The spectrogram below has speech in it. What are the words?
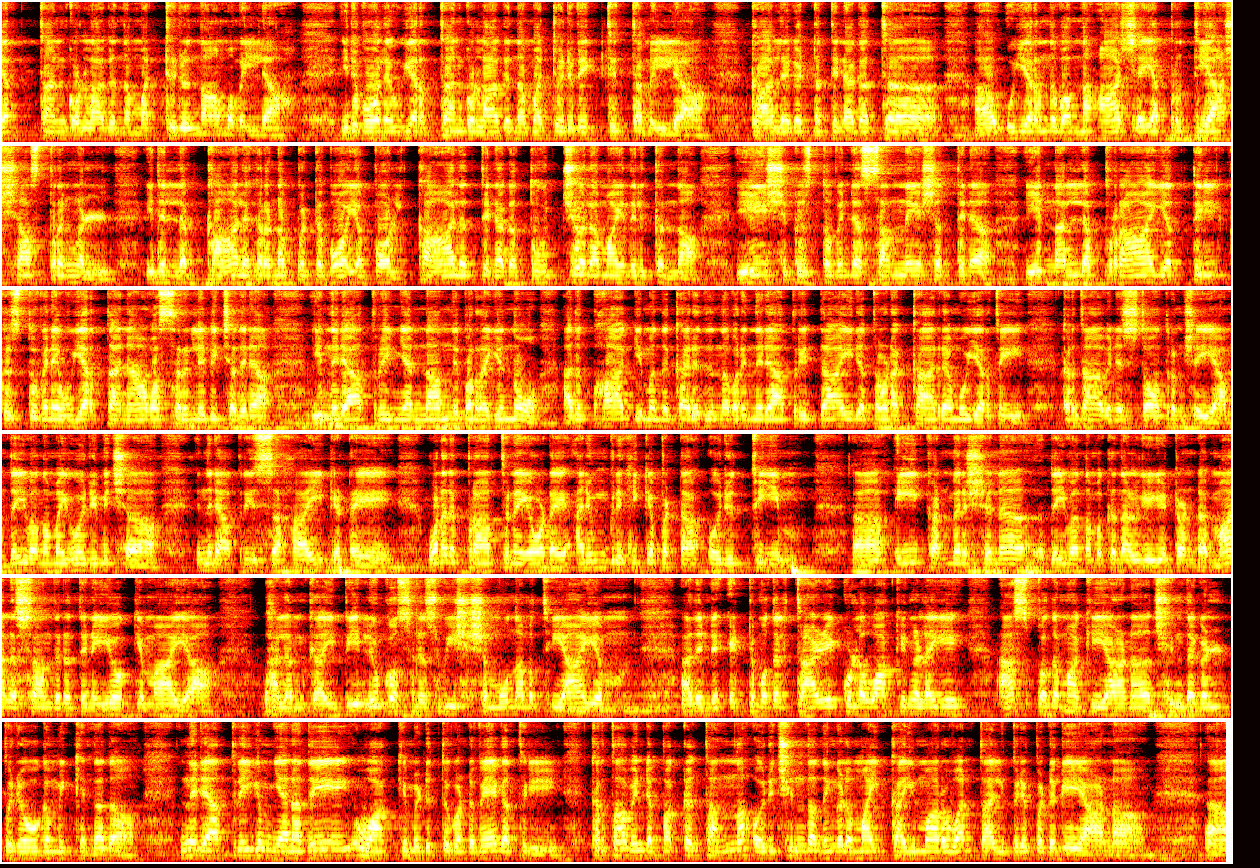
ഉയർത്താൻ കൊള്ളാകുന്ന മറ്റൊരു നാമമില്ല. ഇതുപോലെ ഉയർത്താൻ കൊള്ളാകുന്ന മറ്റൊരു വ്യക്തിത്വമില്ല. കാലഘട്ടത്തിനകത്ത് ഉയർന്നു വന്ന ആശയ പ്രത്യാശാസ്ത്രങ്ങൾ ഇതെല്ലാം കാലഹരണപ്പെട്ടു പോയപ്പോൾ കാലത്തിനകത്ത് ഉജ്ജ്വലമായി നിൽക്കുന്ന യേശു ക്രിസ്തുവിന്റെ സന്ദേശത്തിന് ഈ നല്ല പ്രായത്തിൽ ക്രിസ്തുവിനെ ഉയർത്താൻ അവസരം ലഭിച്ചതിന് ഇന്ന് രാത്രി ഞാൻ നന്ദി പറയുന്നു. അത് ഭാഗ്യമെന്ന് കരുതുന്നവർ ഇന്ന് രാത്രി ധൈര്യത്തോടെ കരമുയർത്തി കർത്താവിന് സ്തോത്രം ചെയ്യാം. ദൈവം നമ്മെ ഒരുമിച്ച് ഇന്ന് രാത്രി സഹായിക്കട്ടെ. വളരെ പ്രാർത്ഥനയോടെ അനുഗ്രഹിക്കപ്പെട്ട ഒരു തീം ഈ കൺവെൻഷന് ദൈവം നമുക്ക് നൽകിയിട്ടുണ്ട്. മാനസാന്തരത്തിന് യോഗ്യമായ ഫലം കൈപ്പി. ലൂക്കോസിന്റെ സുവിശേഷം മൂന്നാമധ്യായം അതിന്റെ എട്ട് മുതൽ താഴേക്കുള്ള വാക്യങ്ങളെ ആസ്പദമാക്കിയാണ് ചിന്തകൾ പുരോഗമിക്കുന്നത്. ഇന്ന് രാത്രിയും ഞാൻ അതേ വാക്യം എടുത്തുകൊണ്ട് വേഗത്തിൽ കർത്താവിന്റെ പക്കൽ തന്ന ഒരു ചിന്ത നിങ്ങളുമായി കൈമാറുവാൻ താല്പര്യപ്പെടുകയാണ്.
